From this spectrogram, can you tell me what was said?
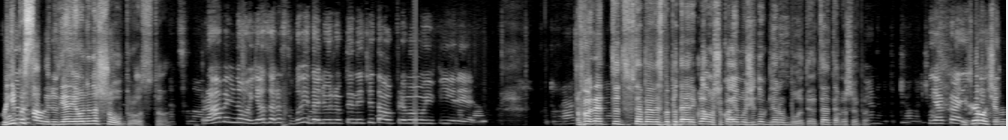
Мені зараз- писали люди, я його не знайшов просто. Правильно, я зараз видалю, щоб ти не читав в прямому ефірі. Мене тут в тебе випадає реклама, шукаємо жінок для роботи. Оце в тебе що. Яка І, коротше, ну,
